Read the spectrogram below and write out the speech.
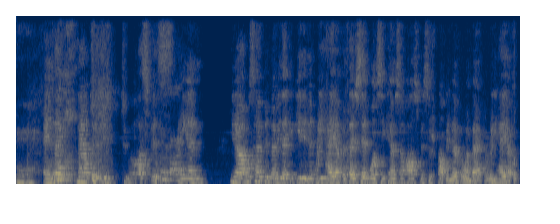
Mm. And they now took him to hospice, and you know, I was hoping maybe they could get him in rehab, but they said once he comes to hospice, there's probably no going back to rehab.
